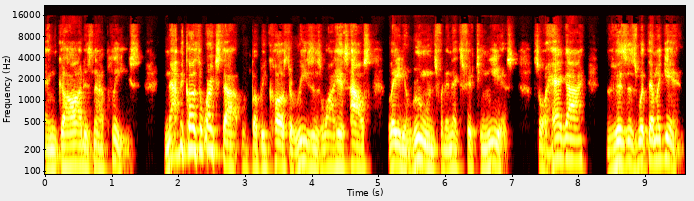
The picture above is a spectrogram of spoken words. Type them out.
and God is not pleased. Not because the work stopped, but because the reasons why his house laid in ruins for the next 15 years. So Haggai visits with them again.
